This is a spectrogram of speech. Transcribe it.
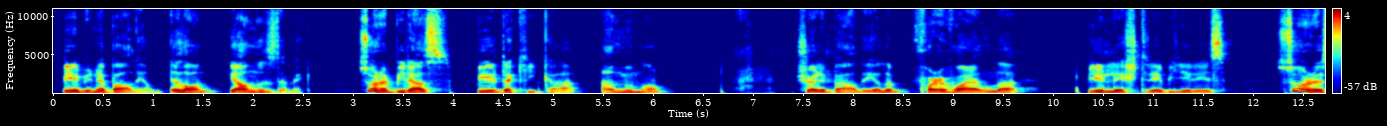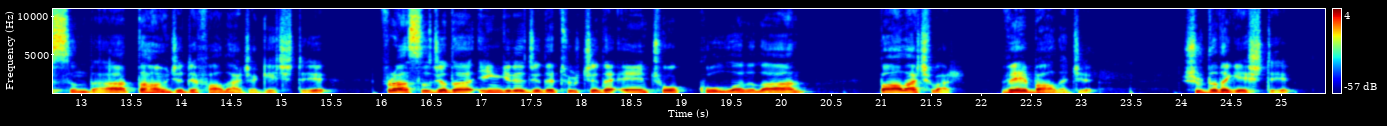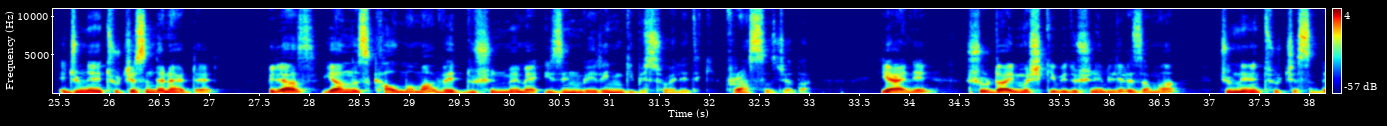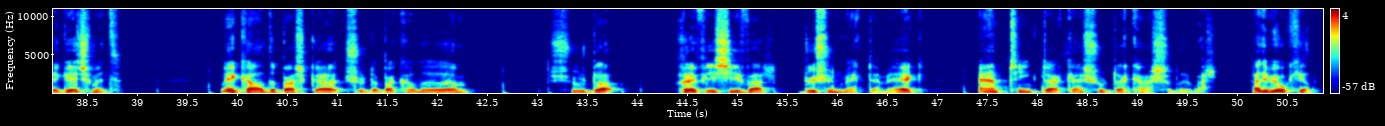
Birbirine bağlayalım. Alone yalnız demek. Sonra biraz bir dakika un moment şöyle bağlayalım. For a while'la birleştirebiliriz. Sonrasında daha önce defalarca geçti. Fransızca'da, İngilizce'de, Türkçe'de en çok kullanılan bağlaç var. V bağlacı. Şurada da geçti. E cümlenin Türkçesinde nerede? Biraz yalnız kalmama ve düşünmeme izin verin gibi söyledik Fransızca'da. Yani şuradaymış gibi düşünebiliriz ama cümlenin Türkçesinde geçmedi. Ne kaldı başka? Şurada bakalım. Şurada réfléchir var. Düşünmek demek. And think derken şurada karşılığı var. Hadi bir okuyalım.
